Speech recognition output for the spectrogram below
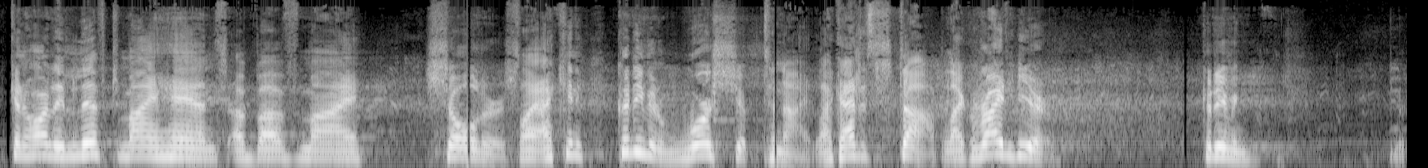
I can hardly lift my hands above my shoulders. Like I can, couldn't even worship tonight. Like I had to stop, like right here. Couldn't even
